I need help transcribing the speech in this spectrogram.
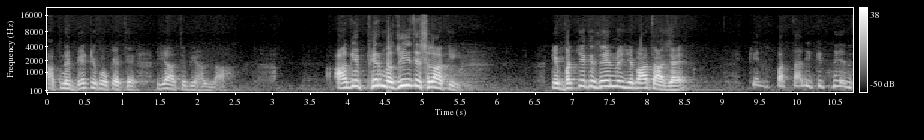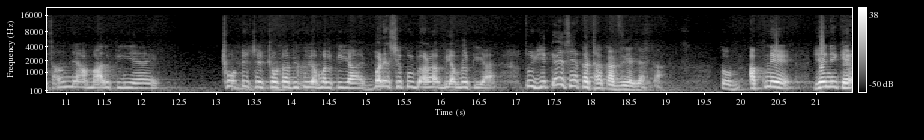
اپنے بیٹے کو کہتے ہیں، یا طب اللہ۔ آگے پھر مزید اصلاح کی کہ بچے کے ذہن میں یہ بات آ جائے کہ پتہ نہیں کتنے انسان نے عمال کیے ہیں۔ چھوٹے سے چھوٹا بھی کوئی عمل کیا ہے، بڑے سے کوئی بڑا بھی عمل کیا ہے، تو یہ کیسے اکٹھا کر دیا جائے گا؟ تو اپنے یعنی کہ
